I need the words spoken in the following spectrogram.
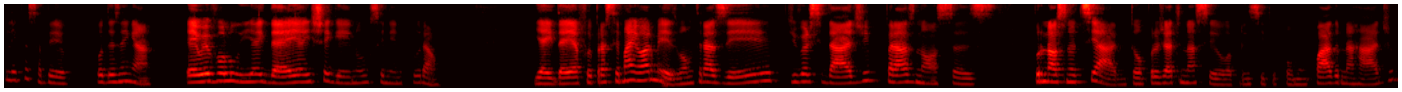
falei, quer saber, vou desenhar. E aí eu evoluí a ideia e cheguei no CNN Plural. E a ideia foi para ser maior mesmo. Vamos trazer diversidade para as nossas, para o nosso noticiário. Então o projeto nasceu a princípio como um quadro na rádio,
